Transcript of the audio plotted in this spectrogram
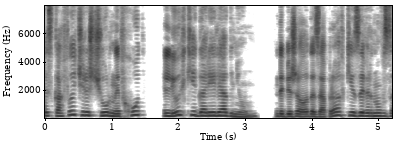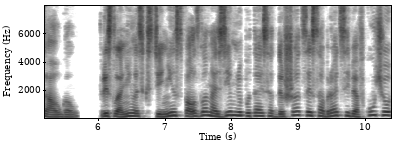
из кафе через черный вход, легкие горели огнем. Добежала до заправки, завернув за угол. Прислонилась к стене, сползла на землю, пытаясь отдышаться и собрать себя в кучу,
